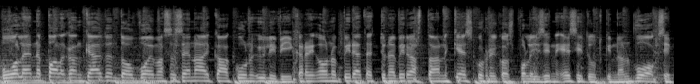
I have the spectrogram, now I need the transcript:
Puolen palkan käytäntö on voimassa sen aikaa, kun Yliviikari on pidätettynä virastaan keskusrikospoliisin esitutkinnan vuoksi.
